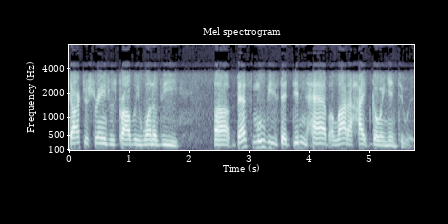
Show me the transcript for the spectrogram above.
Doctor Strange was probably one of the uh, best movies that didn't have a lot of hype going into it.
